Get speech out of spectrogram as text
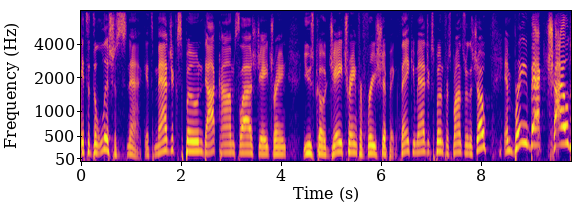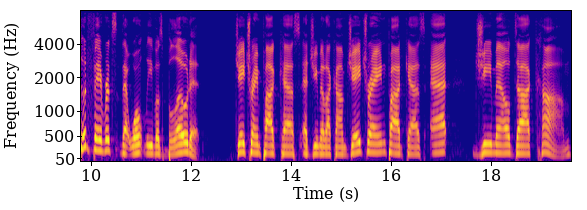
It's a delicious snack. It's magicspoon.com slash JTrain. Use code JTrain for free shipping. Thank you, Magic Spoon, for sponsoring the show and bringing back childhood favorites that won't leave us bloated. JTrain Podcast at gmail.com. JTrain Podcast at gmail.com.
